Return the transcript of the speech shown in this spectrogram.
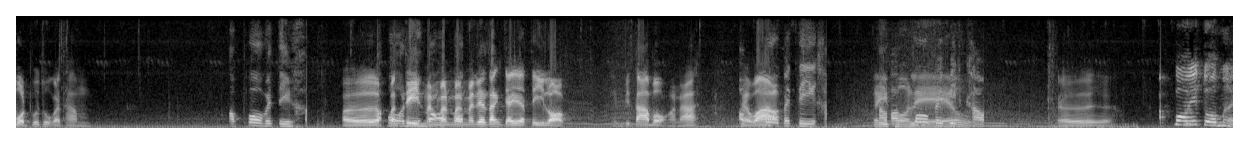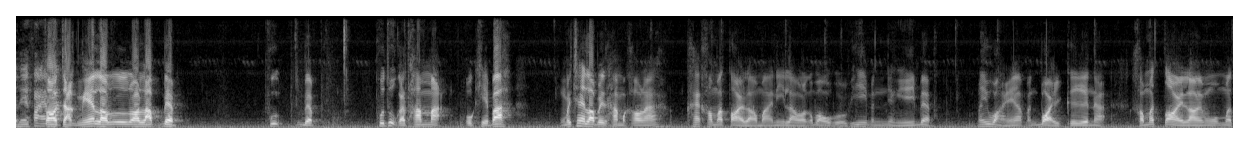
บทผู้ถูกกระทำออปโปไปตีเขาเออ Oppo มันตีดีมันกว่ามัน Oppo มันไม่ได้ตั้งใจจะตีหรอกเห็นพี่ต้าบอกอะนะแต่ว่าเอไปตีเขาเฮ้ยพอเอาแล้วไปปิดเขาเออโป้นี่ตัวเหมือนในไฟต่อจากเนี้ยเราเรารับแบบผู้แบบผู้ถูกกระทำอะโอเคป่ะไม่ใช่เราไปทำเขานะ แค่เขามาต่อยเรามานี่เราก็บอกโอ้โหพี่มันอย่างนี้แบบไม่ไหวอะมันบ่อยเกินอะเขามาต่อยเรามา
